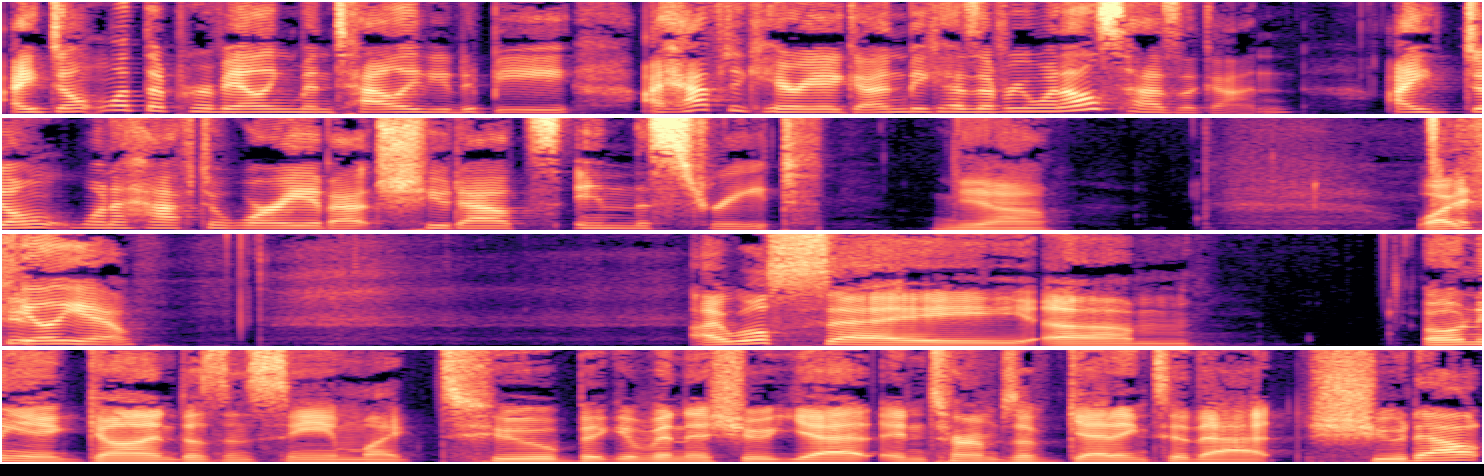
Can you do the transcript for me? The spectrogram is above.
I don't want the prevailing mentality to be, I have to carry a gun because everyone else has a gun. I don't want to have to worry about shootouts in the street. Yeah. Well, I, feel you. I will say, um, owning a gun doesn't seem like too big of an issue yet in terms of getting to that shootout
